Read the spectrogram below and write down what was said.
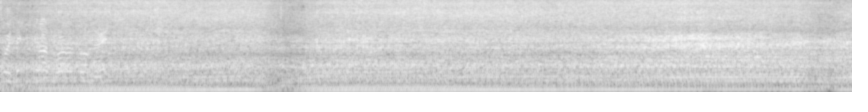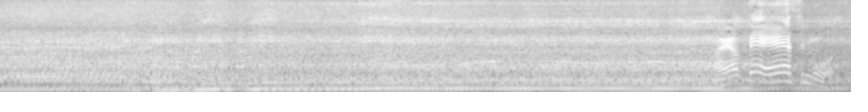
Vai ter que tirar fora também. Aí é o moço.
